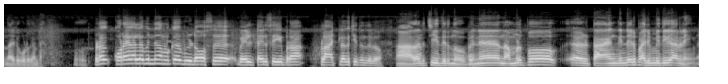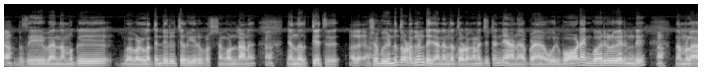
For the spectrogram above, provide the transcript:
നന്നായിട്ട് കൊടുക്കണ്ടേ? ഇവിടെ കുറെ കാലം പിന്നെ നമുക്ക് വിഡോസ് വെയിൽടൈൽ സീബ്ര പ്ലാറ്റിലൊക്കെ ചെയ്തിരുന്നല്ലോ? ആ അതൊക്കെ ചെയ്തിരുന്നു. പിന്നെ നമ്മളിപ്പോ ടാങ്കിന്റെ ഒരു പരിമിതി കാരണേ നമുക്ക് വെള്ളത്തിന്റെ ഒരു ചെറിയൊരു പ്രശ്നം കൊണ്ടാണ് ഞാൻ നിർത്തി വെച്ചത് പക്ഷെ വീണ്ടും തുടങ്ങുന്നുണ്ട്. ഞാൻ എന്താ തുടങ്ങണം വെച്ചിട്ട് തന്നെയാണ് അപ്പൊ ഒരുപാട് എൻക്വയറികൾ വരുന്നുണ്ട്. നമ്മളെ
